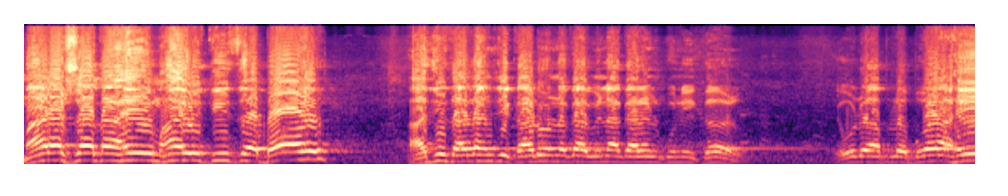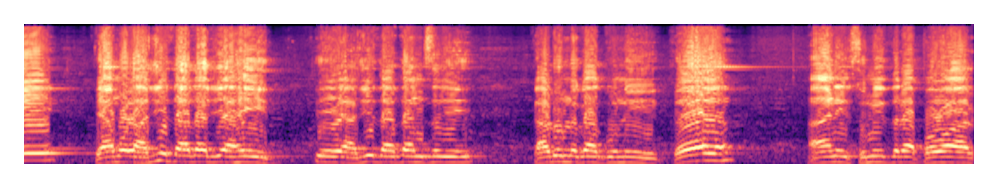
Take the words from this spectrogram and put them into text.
महाराष्ट्रात आहे महायुतीचं बळ. अजितदादांची काढू नका विनाकारण कुणी कळ. एवढं आपलं बळ आहे त्यामुळे अजितदादा जे आहेत ते अजितदादांचं जे काढू नका कुणी कळ. आणि सुमित्रा पवार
